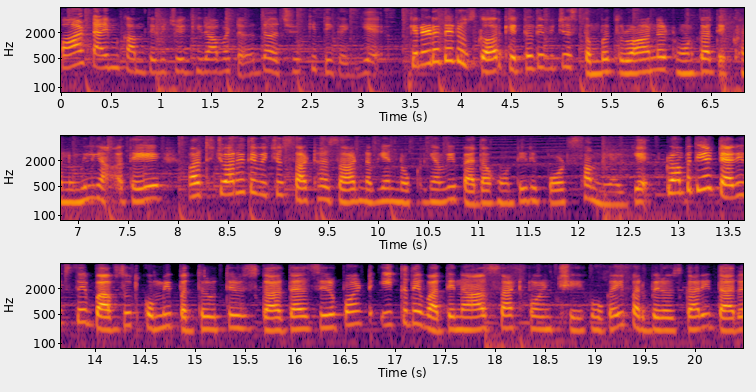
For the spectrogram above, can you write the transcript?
ਪਾਰਟ ਟਾਈਮ ਕੰਮ ਦੇ ਵਿੱਚ ਗਿਰਾਵਟ ਦਰਜ ਕੀਤੀ ਗਈ ਹੈ। ਕੈਨੇਡਾ ਦੇ ਰੋਜ਼ਗਾਰ ਖੇਤਰ ਦੇ ਵਿੱਚ ਸਤੰਬਰ ਦੌਰਾਨ ਰੌਣਕਾਂ ਦੇਖਣ ਨੂੰ ਮਿਲੀਆਂ ਅਤੇ ਅਰਥਚਾਰੇ ਦੇ ਵਿੱਚ 60000 ਨਵੀਆਂ ਨੌਕਰੀਆਂ ਵੀ ਪੈਦਾ ਹੋਣ ਦੀ ਰਿਪੋਰਟ ਸਾਹਮਣੇ ਆਈ ਹੈ। ਟਰੰਪ ਦੀਆਂ ਟੈਰਿਫਸ ਦੇ ਬਾਵਜੂਦ ਕੌਮੀ ਪੱਧਰ ਉੱਤੇ ਰੋਜ਼ਗਾਰ ਦਰ 0.1 ਦੇ ਵਾਧੇ ਨਾਲ 60.6 ਹੋ ਗਈ, ਪਰ ਬੇਰੋਜ਼ਗਾਰੀ ਦਰ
